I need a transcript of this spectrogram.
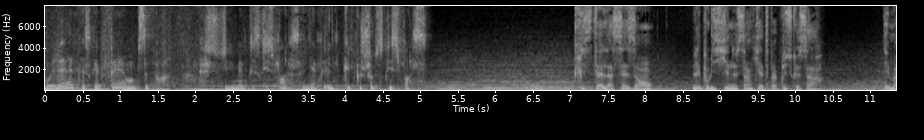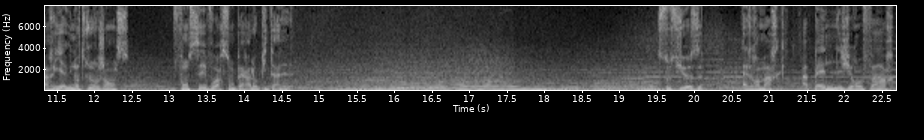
Où elle est Qu'est-ce qu'elle fait On sait pas. Je dis Mais qu'est-ce qui se passe? Il y a quelque chose qui se passe. Christelle a 16 ans, les policiers ne s'inquiètent pas plus que ça. Et Marie a une autre urgence foncer voir son père à l'hôpital. Soucieuse, elle remarque à peine les gyrophares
